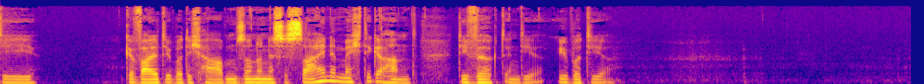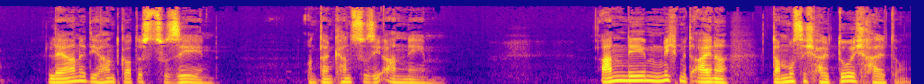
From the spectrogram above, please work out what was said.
die Gewalt über dich haben, sondern es ist seine mächtige Hand, die wirkt in dir, über dir. Lerne die Hand Gottes zu sehen und dann kannst du sie annehmen. Annehmen nicht mit einer, da muss ich halt Durchhaltung,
